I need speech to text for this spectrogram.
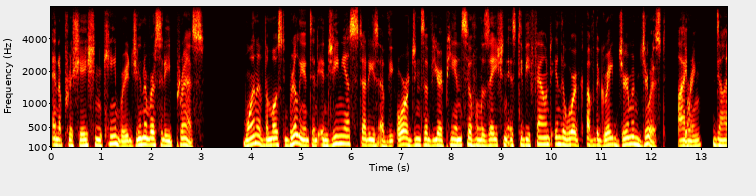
An Appreciation Cambridge University Press. One of the most brilliant and ingenious studies of the origins of European civilization is to be found in the work of the great German jurist, Ihering, Die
